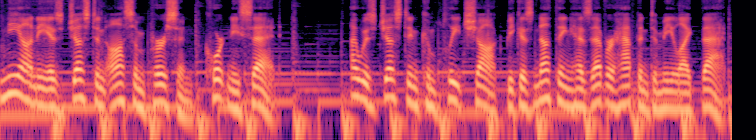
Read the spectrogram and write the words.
Niani is just an awesome person, Courtney said. I was just in complete shock because nothing has ever happened to me like that.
